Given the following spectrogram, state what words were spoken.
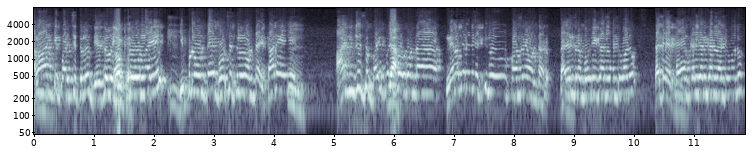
అలాంటి పరిస్థితులు దేశంలో. ఎప్పుడు ఉన్నాయి. ఇప్పుడు ఉంటాయి భవిష్యత్తులో ఉంటాయి. కానీ. ఆయన చూసి భయపడిపోకుండా నిలబడిన వ్యక్తులు కొందరే ఉంటారు. నరేంద్ర మోడీ గారు లాంటి వారు లేకపోతే పవన్ కళ్యాణ్ గారు లాంటి వారు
